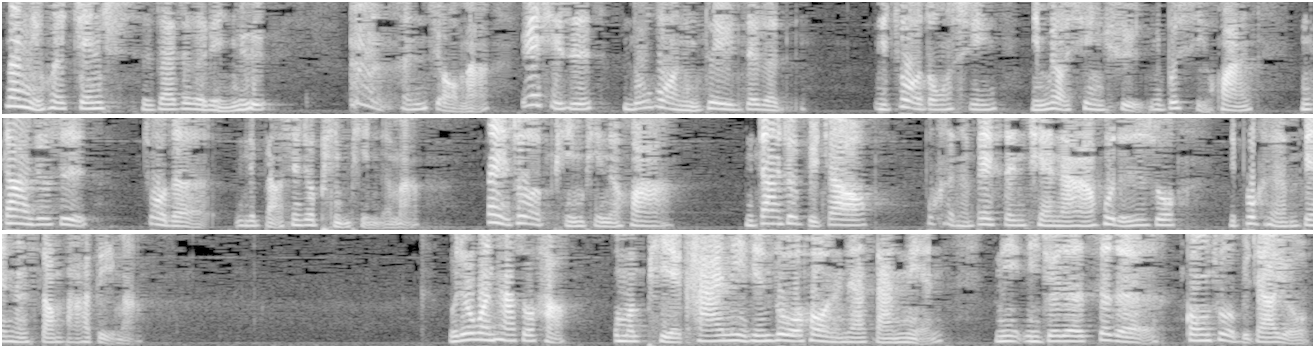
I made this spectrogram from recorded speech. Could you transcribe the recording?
那你会坚持在这个领域 很久吗？”因为其实如果你对于这个你做的东西你没有兴趣，你不喜欢，你当然就是做的你的表现就平平的嘛。那你做的平平的话，你当然就比较不可能被升迁啊，或者是说你不可能变成 somebody 嘛。我就问他说：“好，我们撇开你已经落后人家三年，你你觉得这个工作比较有，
